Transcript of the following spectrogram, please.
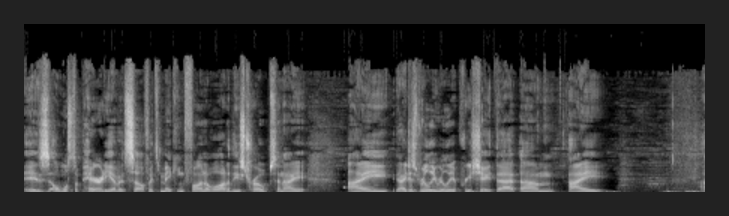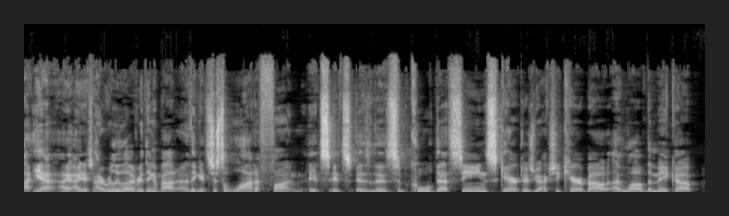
is almost a parody of itself. It's making fun of a lot of these tropes, and I I I just really really appreciate that. Um, I I, yeah, I, I just I really love everything about it. I think it's just a lot of fun. It's it's, it's there's some cool death scenes, characters you actually care about. I love the makeup.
